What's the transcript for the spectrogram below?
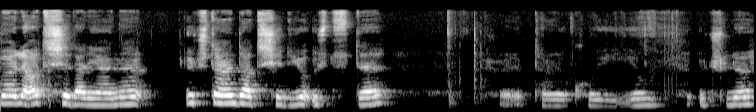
Böyle ateş eder yani. Üç tane de ateş ediyor üst üste. Şöyle bir tane koyayım. Üçlü.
